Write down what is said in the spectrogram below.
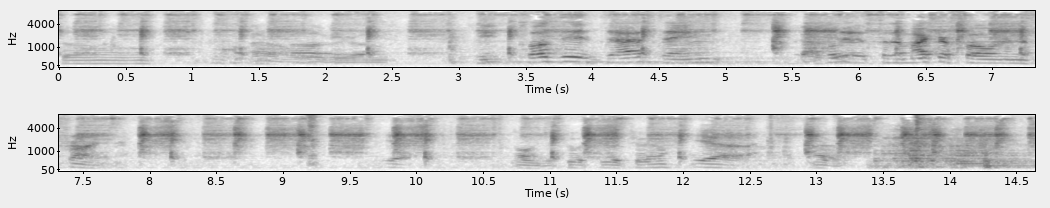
So, I don't know if you're um, you plugged it, that thing the- for the microphone in the front. Yeah, Oh, and just do it through the channel? yeah. Alright. Do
